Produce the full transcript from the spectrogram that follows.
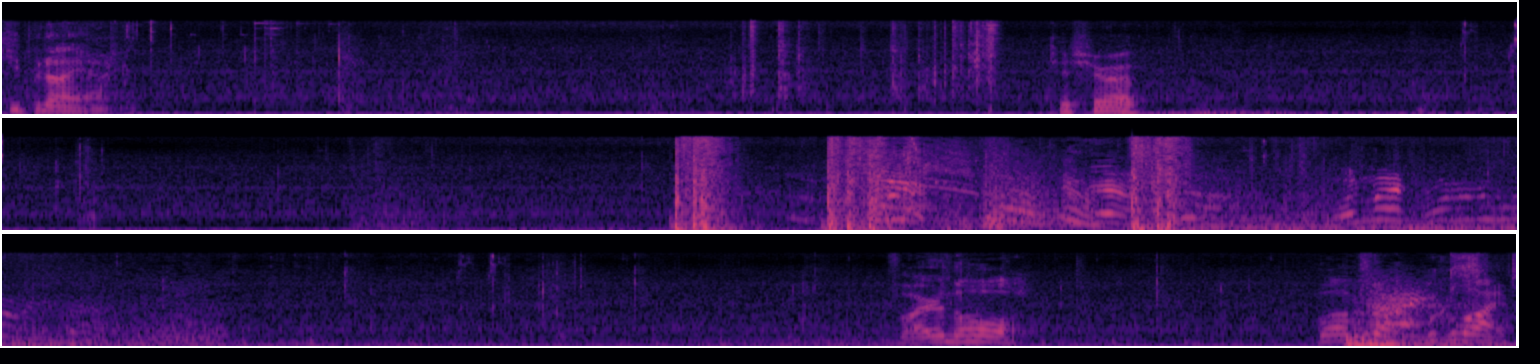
Keep an eye out. Ты чего? In the hole. Bombs up. Look alive.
